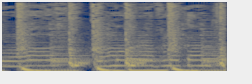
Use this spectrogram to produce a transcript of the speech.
Oh, oh, oh. ojos, cómo reflejan tu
